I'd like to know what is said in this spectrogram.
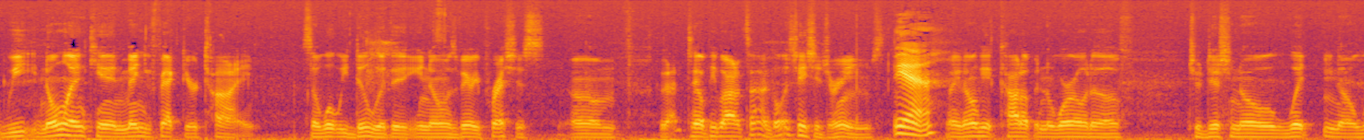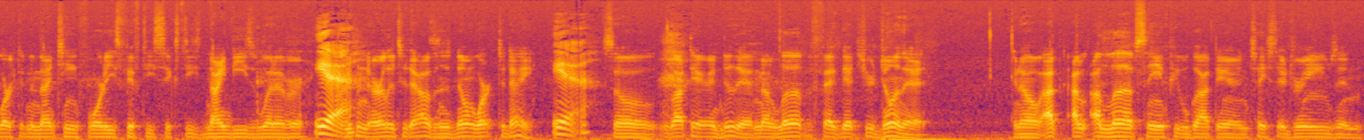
We no one can manufacture time. So what we do with it, you know, is very precious. Um, 'cause I tell people all the time, go and chase your dreams. yeah. Like, don't get caught up in the world of traditional what you know worked in the 1940s, 50s, 60s, 90s, whatever. Yeah. Even the early 2000s, it don't work today. Yeah. So go out there and do that. And I love the fact that you're doing that. You know, I, I I love seeing people go out there and chase their dreams and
